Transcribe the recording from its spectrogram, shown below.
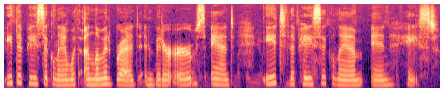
eat the Pesach lamb with unleavened bread and bitter herbs, and eat the Pesach lamb in haste.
